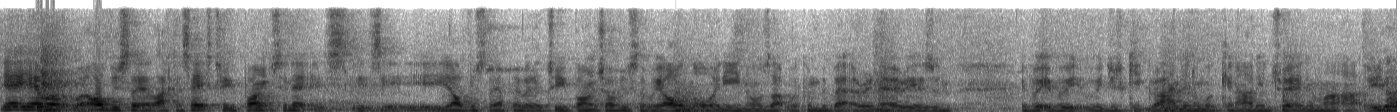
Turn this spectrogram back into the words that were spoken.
Yeah, yeah. Well, well, obviously, like I say, it's two points, isn't it? It's, it's he's obviously happy with the two points. Obviously, we all know and he knows that we can be better in areas, and if we, if we, we just keep grinding and working hard in training like that, you know,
